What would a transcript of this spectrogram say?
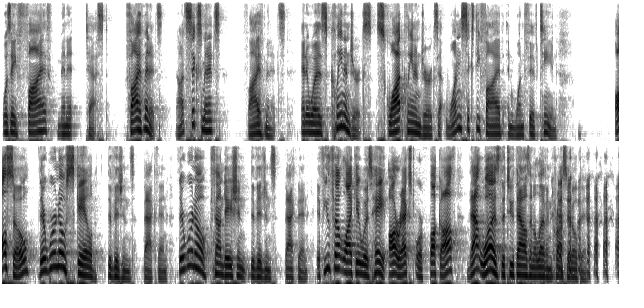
was a five minute test. Five minutes, not six minutes, five minutes. And it was clean and jerks, squat clean and jerks at 165 and 115. Also, there were no scaled divisions back then. There were no foundation divisions back then. If you felt like it was, hey, RX or fuck off, that was the 2011 CrossFit Open.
